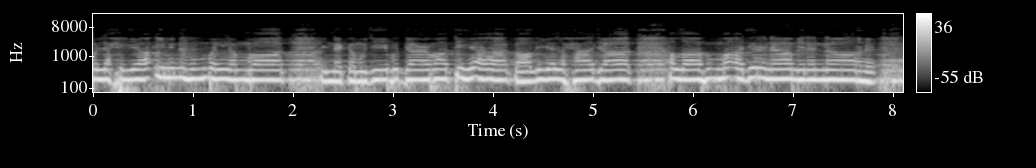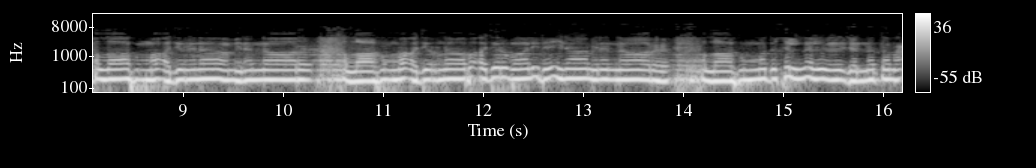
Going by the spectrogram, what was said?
والأحياء منهم والأموات إنك مجيب الدعوات يا قاضي الحاجات اللهم أجرنا من النار. اللهم أجرنا من النار. اللهم أجرنا وأجر والدينا من النار. اللهم ادخلنا الجنة مع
